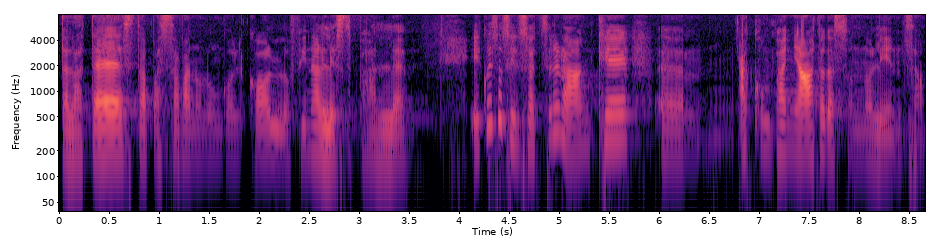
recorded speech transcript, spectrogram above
dalla testa, passavano lungo il collo fino alle spalle. E questa sensazione era anche ehm, accompagnata da sonnolenza.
